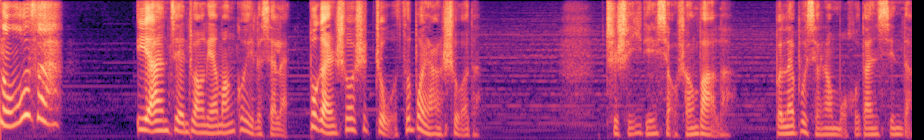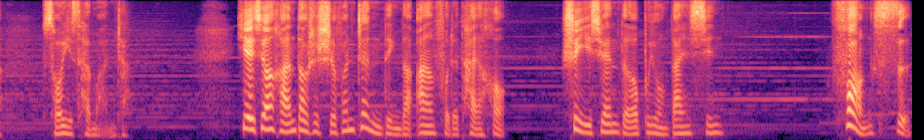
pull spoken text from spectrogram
奴才。叶安见状，连忙跪了下来，不敢说是主子不让说的，只是一点小伤罢了，本来不想让母后担心的，所以才瞒着。叶轩寒倒是十分镇定的安抚着太后，示意宣德不用担心。放肆！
